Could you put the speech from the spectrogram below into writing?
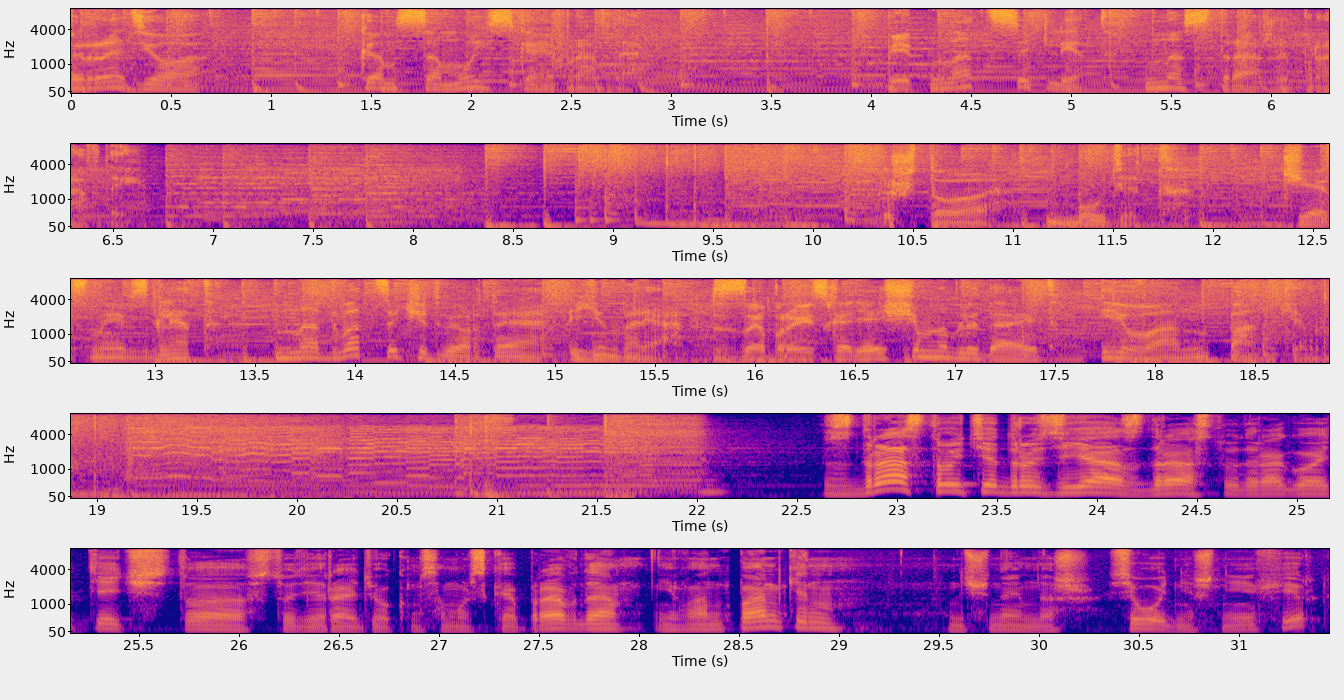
Радио «Комсомольская правда». 15 лет на страже правды. Что будет? Честный взгляд на 24 января. За происходящим наблюдает Иван Панкин. Здравствуйте, друзья! Здравствуй, дорогое отечество! В студии радио «Комсомольская правда» Иван Панкин. Начинаем наш сегодняшний эфир.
